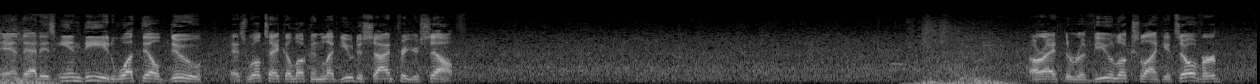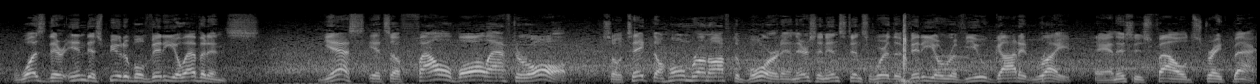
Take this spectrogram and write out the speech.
And that is indeed what they'll do as we'll take a look and let you decide for yourself. All right, the review looks like it's over. Was there indisputable video evidence? Yes, it's a foul ball after all. So take the home run off the board, and there's an instance where the video review got it right. And this is fouled straight back.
